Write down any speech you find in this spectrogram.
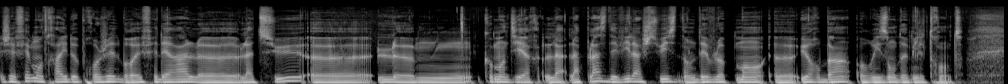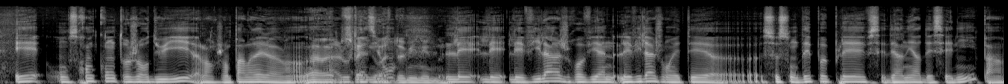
j'ai fait mon travail de projet de brevet fédéral euh, là-dessus. Euh, le hum, comment dire la, la place des villages suisses dans le développement euh, urbain horizon 2030. Et on se rend compte aujourd'hui, alors j'en parlerai Ouais, à l'occasion. reste deux minutes. Les, les, les villages reviennent, les villages ont été, se sont dépeuplés ces dernières décennies par,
